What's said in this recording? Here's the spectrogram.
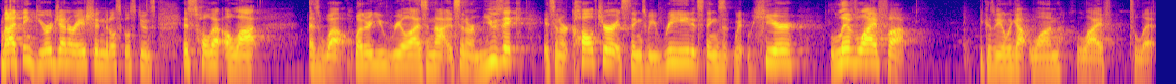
but I think your generation, middle school students, is told that a lot as well, whether you realize or not. It's in our music, it's in our culture, it's things we read, it's things that we hear. Live life up because we only got one life to live.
